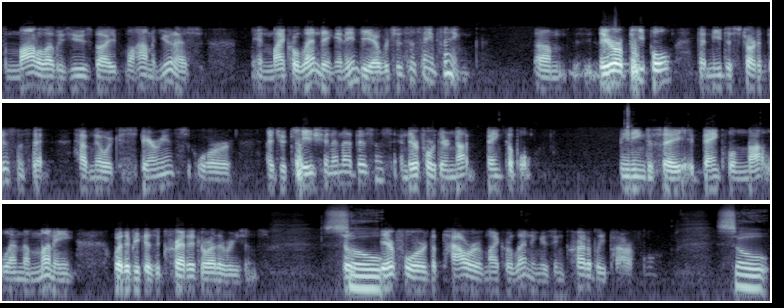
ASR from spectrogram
the model that was used by Muhammad Yunus in micro lending in India, which is the same thing. Um, there are people that need to start a business that have no experience or education in that business, and therefore they're not bankable. Meaning to say, a bank will not lend them money, whether because of credit or other reasons. So, so therefore, the power of micro lending is incredibly powerful. So,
